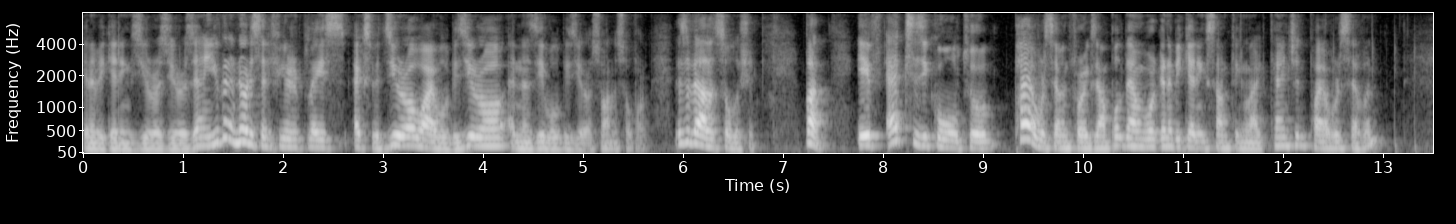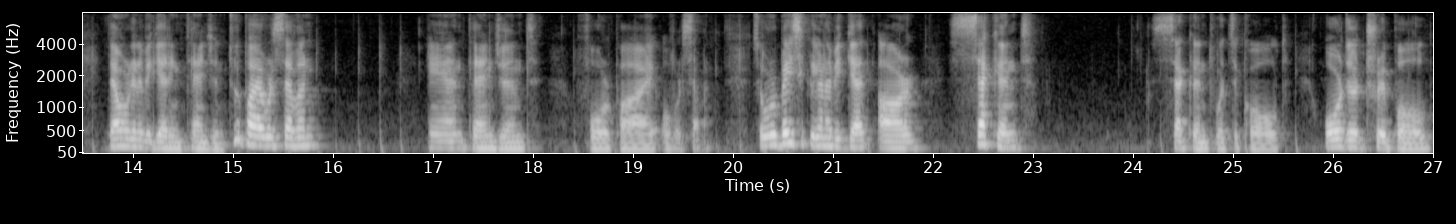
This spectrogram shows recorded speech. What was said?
going to be getting 0, 0, 0. And you're going to notice that if you replace x with 0, y will be 0, and then z will be 0, so on and so forth. This is a valid solution. But if x is equal to pi over 7, for example, then we're going to be getting something like tangent pi over 7. Then we're going to be getting tangent 2 pi over 7 and tangent 4 pi over 7. So we're basically going to be get our second, second, what's it called, order triple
